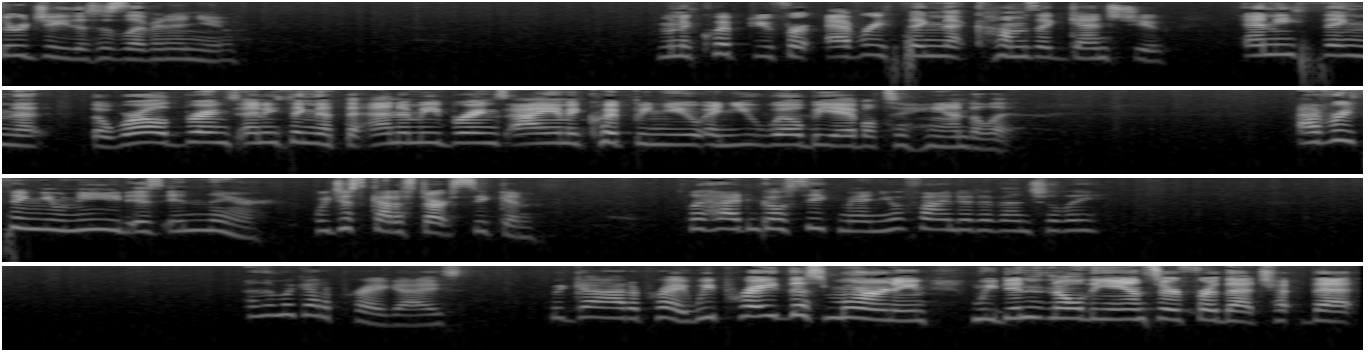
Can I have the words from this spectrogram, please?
through Jesus is living in you. I'm going to equip you for everything that comes against you. Anything that the world brings, anything that the enemy brings, I am equipping you and you will be able to handle it. Everything you need is in there. We just got to start seeking. Play hide and go seek, man. You'll find it eventually. And then we got to pray, guys. We got to pray. We prayed this morning. We didn't know the answer for that ch- that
